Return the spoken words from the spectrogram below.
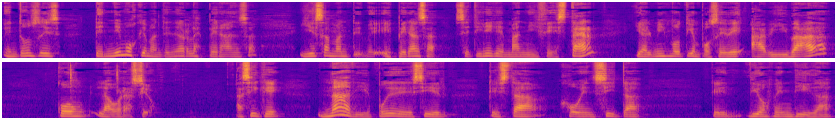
Entonces, tenemos que mantener la esperanza y esa esperanza se tiene que manifestar y al mismo tiempo se ve avivada con la oración. Así que nadie puede decir que esta jovencita, que Dios bendiga,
